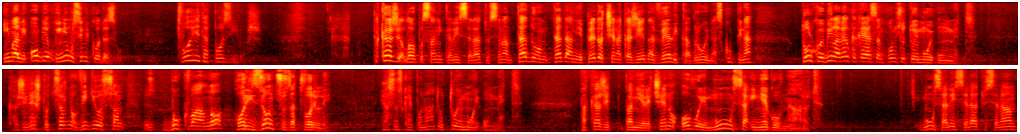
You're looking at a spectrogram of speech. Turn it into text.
imali objavu i nimu se niko odazvu. Tvoje je da pozivaš. Pa kaže Allah poslanika, ali salatu selam, tada, tada mi je predočena, kaže, jedna velika brojna skupina, toliko je bila velika kada ja sam pomislio, to je moj ummet kaže nešto crno, vidio sam bukvalno horizont su zatvorili. Ja sam skaj ponadao, to je moj umet. Pa kaže, pa mi je rečeno, ovo je Musa i njegov narod. Znači, Musa, ali se selam,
